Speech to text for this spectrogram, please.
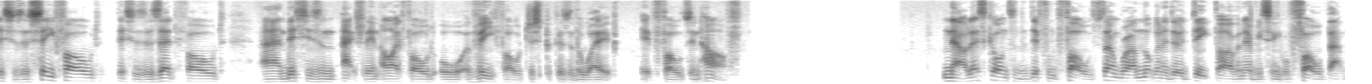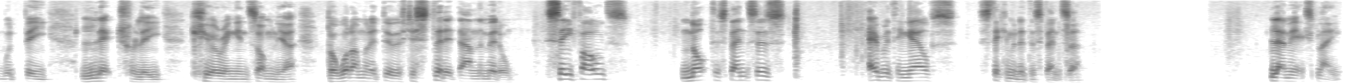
this is a C fold, this is a Z fold, and this isn't actually an I fold or a V fold just because of the way it, it folds in half. Now let's go on to the different folds. Don't worry, I'm not going to do a deep dive on every single fold. That would be literally curing insomnia. But what I'm going to do is just split it down the middle. C folds, not dispensers. Everything else, stick them in a dispenser. Let me explain.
